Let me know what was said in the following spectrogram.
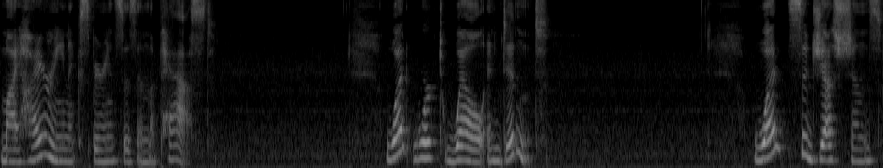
my hiring experiences in the past? What worked well and didn't? What suggestions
